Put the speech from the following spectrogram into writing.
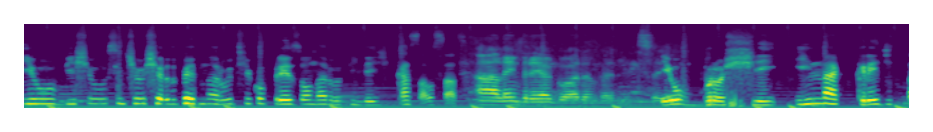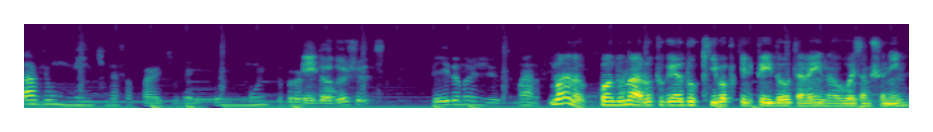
E o bicho sentiu o cheiro do peido do Naruto e ficou preso ao Naruto em vez de caçar o Sasuke. Ah, lembrei agora, velho. Isso aí. Eu brochei inacreditavelmente nessa parte, velho. Foi muito Peidou broxado. no chute. Peido no jutsu, mano. Mano, quando o. Naruto ganhou do Kiba porque ele peidou também no exame Chunin.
